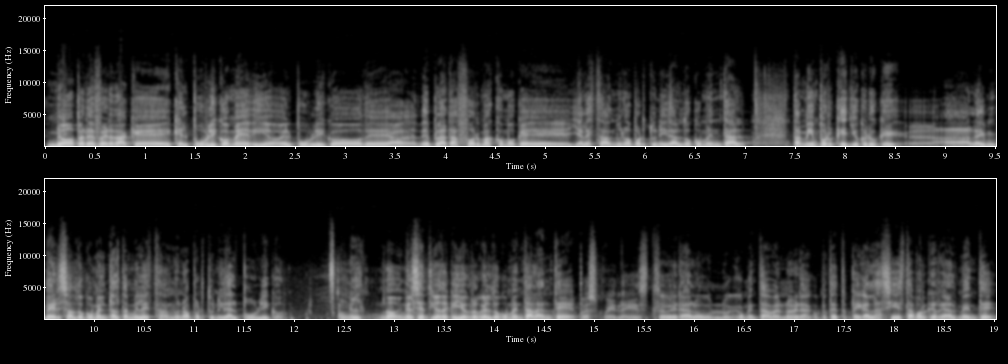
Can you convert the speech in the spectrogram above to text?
No, pero es verdad que, el público medio, el público de, plataformas, como que ya le está dando una oportunidad al documental, también porque yo creo que a la inversa al documental también le está dando una oportunidad al público. En el, ¿no? en el sentido de que yo creo que el documental antes, pues, pues esto era lo, que comentaban, ¿no? Era como te pegas la siesta porque realmente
